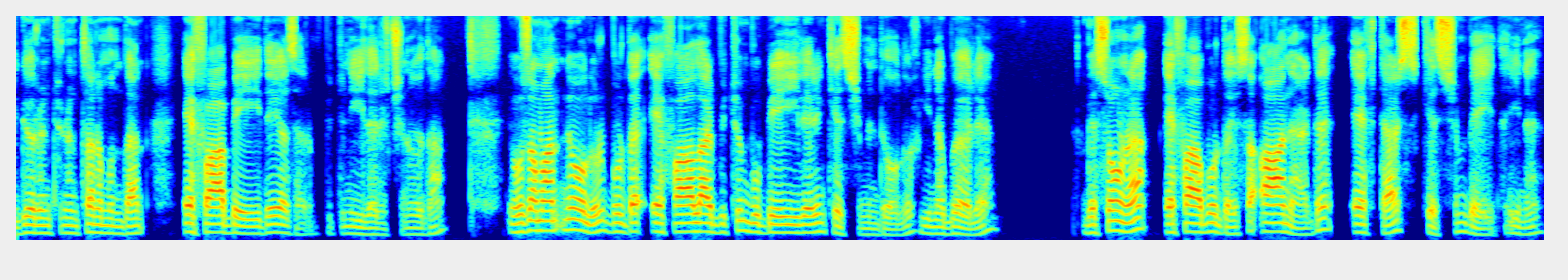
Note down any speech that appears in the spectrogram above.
görüntünün tanımından F A B'de yazarım. Bütün i'ler için I'dan. E o zaman ne olur? Burada FA'lar bütün bu BI'lerin kesişiminde olur. Yine böyle. Ve sonra FA buradaysa A nerede? F ters kesişim B'de. Yine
